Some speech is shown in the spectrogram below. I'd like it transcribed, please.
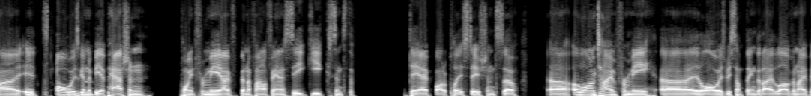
uh, it's always going to be a passion point for me. I've been a Final Fantasy geek since the day I bought a PlayStation, so uh, a long time for me. Uh, it'll always be something that I love and I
